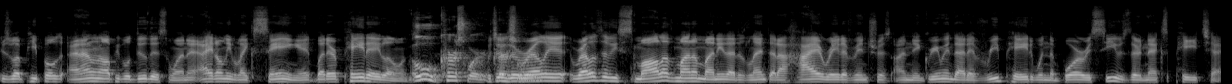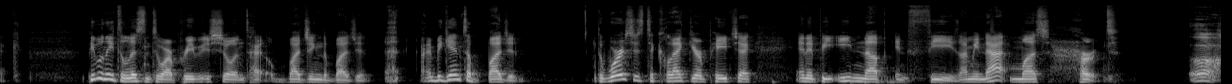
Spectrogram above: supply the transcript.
is what people and I don't know how people do this one. I don't even like saying it, but they're payday loans. Ooh, curse word. Which curse is a really relatively small amount of money that is lent at a high rate of interest on the agreement that if repaid when the borrower receives their next paycheck. People need to listen to our previous show entitled Budging the Budget and begin to budget. The worst is to collect your paycheck and it be eaten up in fees. I mean, that must hurt. Ugh,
